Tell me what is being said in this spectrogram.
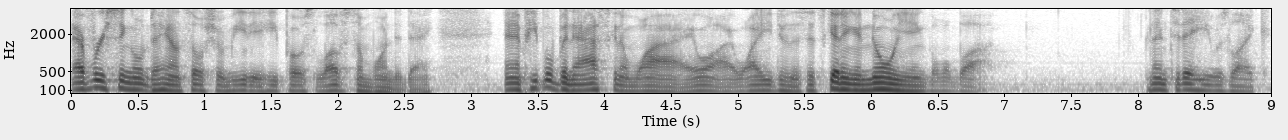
every single day on social media, he posts "Love someone today," and people have been asking him why, why, why are you doing this? It's getting annoying, blah blah blah. And then today he was like,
